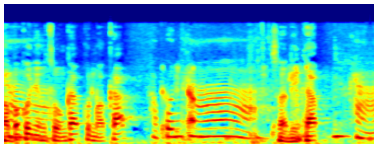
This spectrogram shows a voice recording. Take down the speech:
ขอบพระคุณอย่างสูงครับคุณหมอครับ ขอบคุณค่ะ สวัสดีครับ ค่ะ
